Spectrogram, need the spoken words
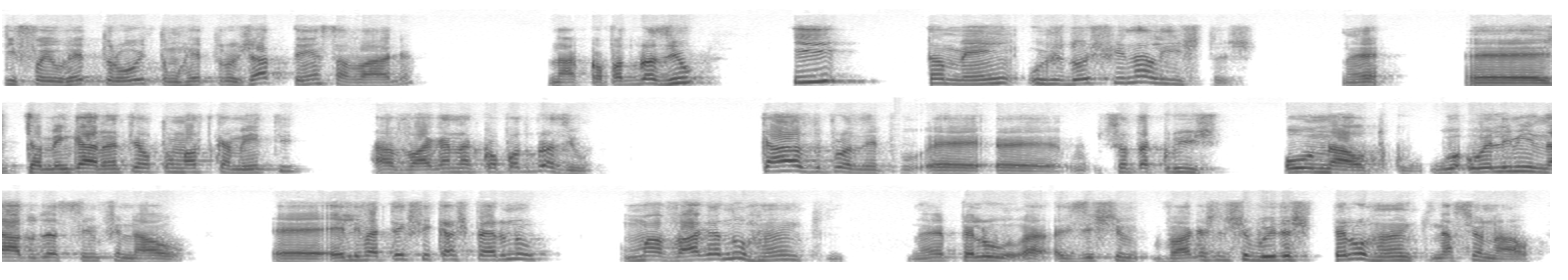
que foi o Retro, então o Retro já tem essa vaga na Copa do Brasil, e também os dois finalistas, né? É, também garantem automaticamente a vaga na Copa do Brasil. caso, por exemplo, é, é, o Santa Cruz ou o Náutico, o, o eliminado da semifinal, é, ele vai ter que ficar esperando uma vaga no ranking, né? Pelo, existem vagas distribuídas pelo ranking nacional.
